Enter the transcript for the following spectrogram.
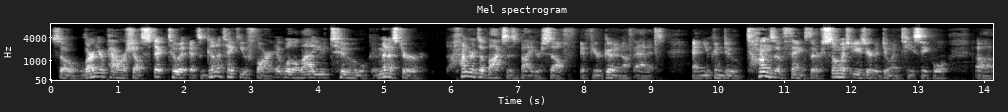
So learn your PowerShell, stick to it. It's going to take you far. It will allow you to administer hundreds of boxes by yourself if you're good enough at it. And you can do tons of things that are so much easier to do in T-SQL. Uh,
